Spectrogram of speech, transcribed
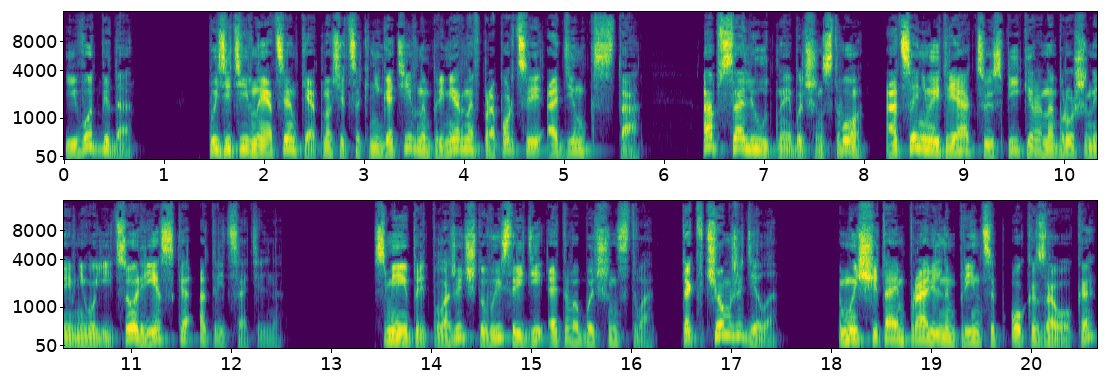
И вот беда. Позитивные оценки относятся к негативным примерно в пропорции 1 к 100. Абсолютное большинство оценивает реакцию спикера на брошенное в него яйцо резко отрицательно. Смею предположить, что вы среди этого большинства. Так в чем же дело? мы считаем правильным принцип око за око,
